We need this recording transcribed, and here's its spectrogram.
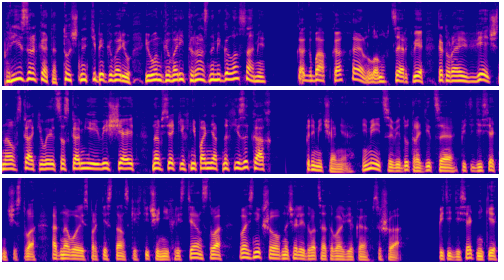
Призрак это, точно тебе говорю, и он говорит разными голосами» как бабка Хенлон в церкви, которая вечно вскакивает со скамьи и вещает на всяких непонятных языках. Примечание. Имеется в виду традиция пятидесятничества, одного из протестантских течений христианства, возникшего в начале XX века в США. Пятидесятники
